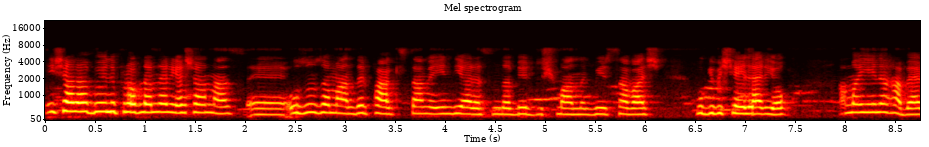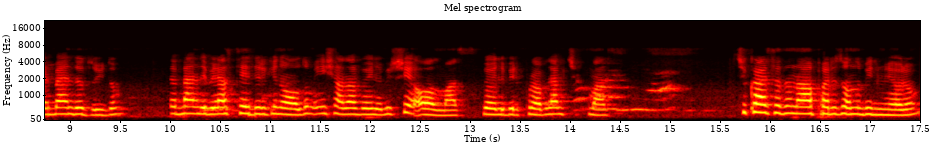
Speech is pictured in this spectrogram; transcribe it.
İnşallah böyle problemler yaşanmaz. E, uzun zamandır Pakistan ve India arasında bir düşmanlık, bir savaş bu gibi şeyler yok. Ama yeni haber ben de duydum. Ve ben de biraz tedirgin oldum. İnşallah böyle bir şey olmaz. Böyle bir problem çıkmaz. Çıkarsa da ne yaparız onu bilmiyorum.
